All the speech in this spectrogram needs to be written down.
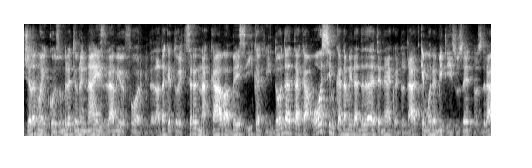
želimo je konzumirati u onoj najzdravijoj formi. Dakle, to je crna kava bez ikakvih dodataka, osim kada mi dodajete nekakve dodatke, moraju biti izuzetno zdravi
